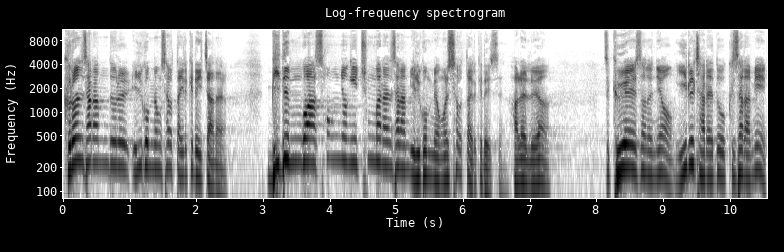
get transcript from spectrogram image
그런 사람들을 일곱 명 세웠다 이렇게 돼 있지 않아요. 믿음과 성령이 충만한 사람 일곱 명을 세웠다 이렇게 돼 있어요. 할렐루야. 교회에서는요 일을 잘해도 그 사람이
